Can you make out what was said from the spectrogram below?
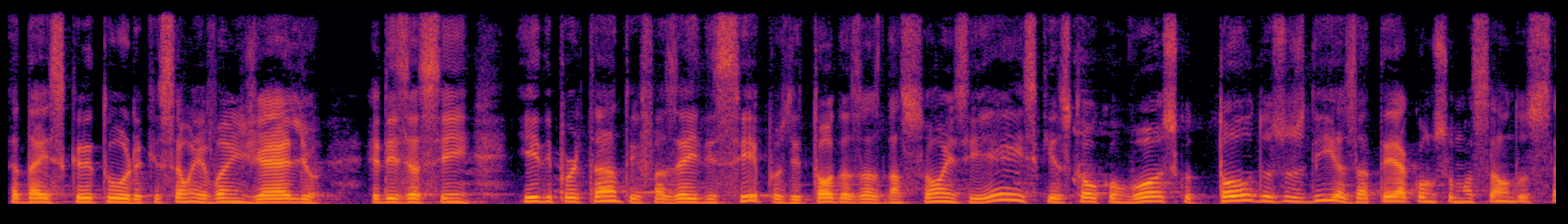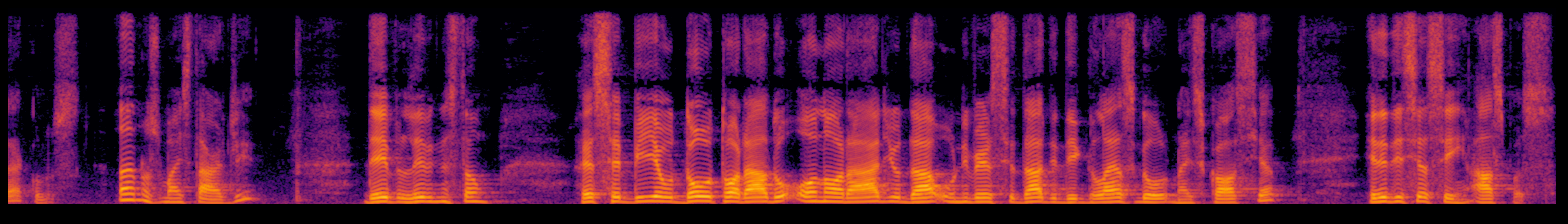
eh, da Escritura, que são evangelho. Ele diz assim: Ide, portanto, e fazei discípulos de todas as nações, e eis que estou convosco todos os dias até a consumação dos séculos. Anos mais tarde, David Livingstone recebia o doutorado honorário da Universidade de Glasgow, na Escócia, ele disse assim, aspas,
